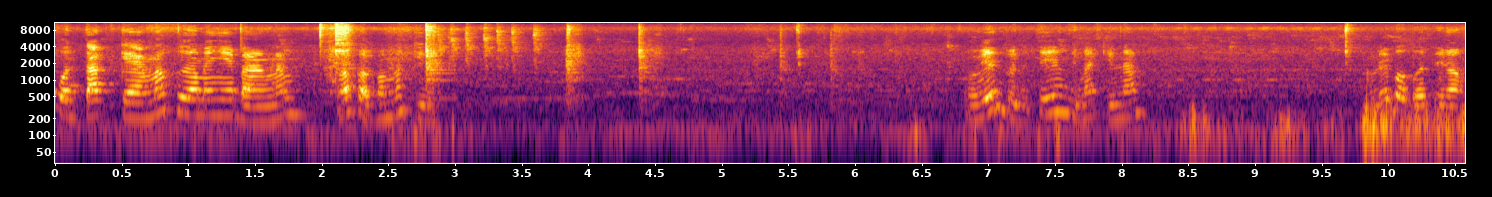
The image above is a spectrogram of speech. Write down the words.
เนี่ยบนตักแกงมะเขือไม่ใช่บางน้ำแล้วก็บ่มากินเว้นเป็นเตี้ยงสิมากินน้ำเลยบ่เบิดพี่น้อง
